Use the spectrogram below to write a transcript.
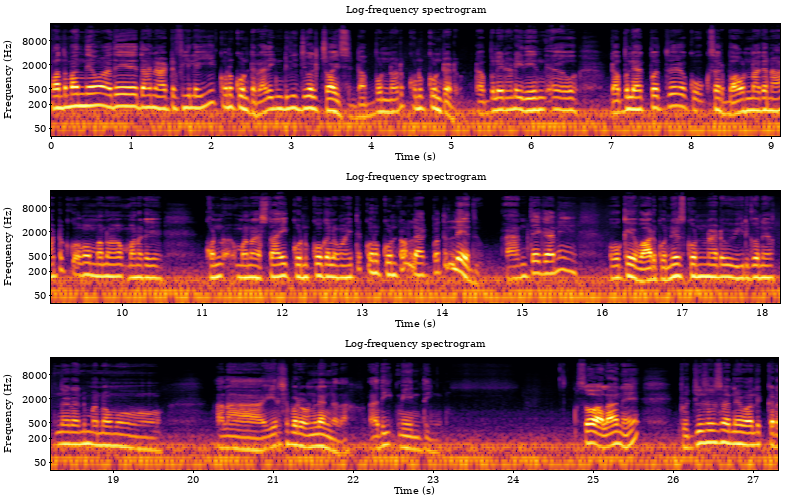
కొంతమంది ఏమో అదే దాన్ని ఆర్ట్ ఫీల్ అయ్యి కొనుక్కుంటారు. అది ఇండివిజువల్ చాయిస్ డబ్బు ఉన్నాడు కొనుక్కుంటాడు. డబ్బు లేనాడు ఇది డబ్బు లేకపోతే ఒకసారి బాగున్నా కానీ ఆట మన మనకి కొన్న మన స్థాయికి కొనుక్కోగలం అయితే కొనుక్కుంటాం లేకపోతే లేదు. అంతేగాని ఓకే వాడు కొనేసుకుంటున్నాడు వీడు కొనేస్తున్నాడు అని మనము అలా ఈర్షపడి ఉండలేం కదా. అది మెయిన్ థింగ్ సో అలానే ప్రొడ్యూసర్స్ అనేవాళ్ళు ఇక్కడ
